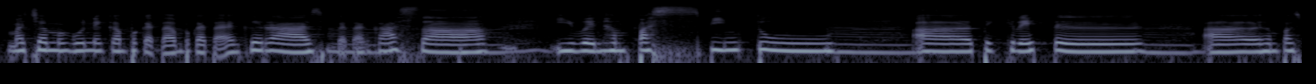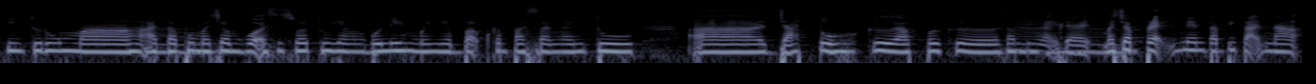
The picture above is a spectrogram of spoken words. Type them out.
macam menggunakan perkataan-perkataan keras, perkataan Hmm. kasar, Hmm. even hempas pintu, Hmm. uh, take kereta, Hmm. uh, hempas pintu rumah hmm. ataupun macam buat sesuatu yang boleh menyebabkan pasangan tu uh, jatuh ke apa ke something Hmm. like that. Hmm. Macam pregnant tapi tak nak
